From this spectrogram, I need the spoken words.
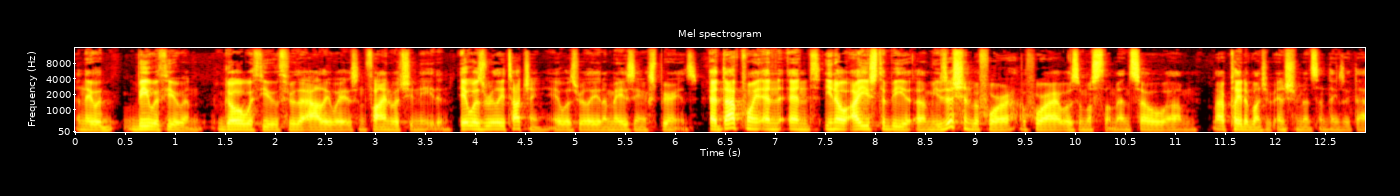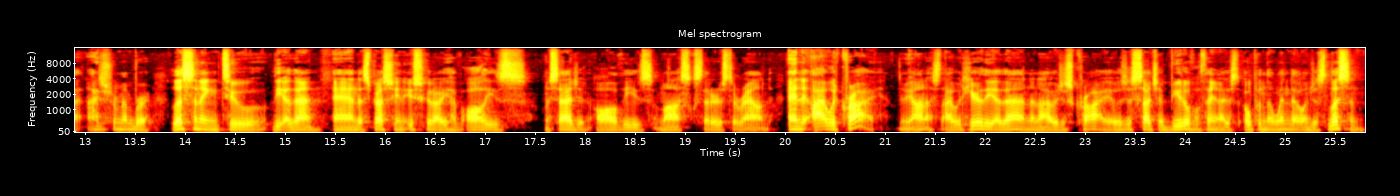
and they would be with you and go with you through the alleyways and find what you need. And it was really touching. It was really an amazing experience. At that point, and and you know, I used to be a musician before before I was a Muslim, and so um, I played a bunch of instruments and things like that. I just remember listening to the adhan, and especially in Üsküdar, you have all these masajid, all these mosques that are just around, and I would cry to be honest. I would hear the adhan and I would just cry. It was just such a beautiful thing. I just opened the window and just listened.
